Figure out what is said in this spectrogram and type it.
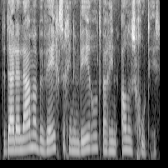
De Dalai Lama beweegt zich in een wereld waarin alles goed is.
